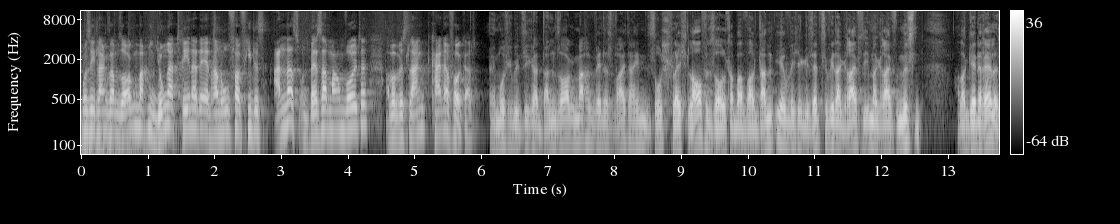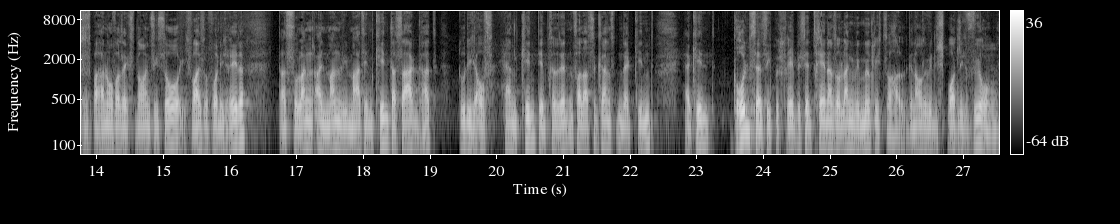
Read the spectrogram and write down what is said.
muss sich langsam Sorgen machen, junger Trainer, der in Hannover vieles anders und besser machen wollte, aber bislang keinen Erfolg hat? Er muss sich mit Sicherheit dann Sorgen machen, wenn es weiterhin so schlecht laufen sollte, aber weil dann irgendwelche Gesetze wieder greifen, die immer greifen müssen. Aber generell ist es bei Hannover 96 so, ich weiß, wovon ich rede, dass solange ein Mann wie Martin Kind das Sagen hat, du dich auf Herrn Kind, den Präsidenten, verlassen kannst und der Kind, Herr Kind grundsätzlich bestrebt ist, den Trainer so lange wie möglich zu halten, genauso wie die sportliche Führung,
